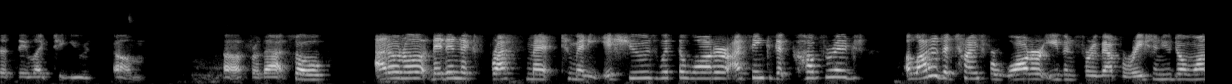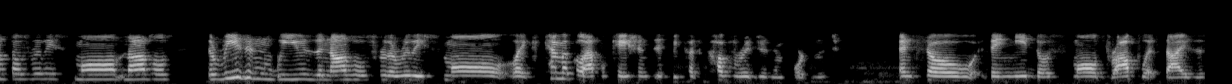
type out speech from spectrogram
that they like to use um, uh, for that. So I don't know, they didn't express too many issues with the water. I think the coverage, a lot of the times for water, even for evaporation, you don't want those really small nozzles the reason we use the nozzles for the really small like chemical applications is because coverage is important and so they need those small droplet sizes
